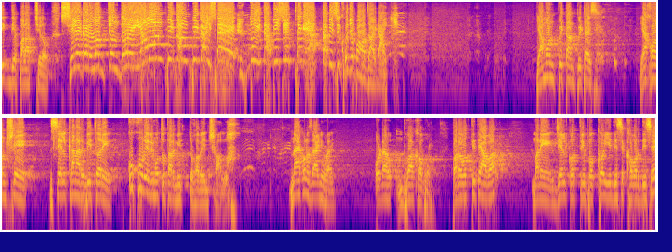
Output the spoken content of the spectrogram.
দিক দিয়ে পালাচ্ছিল। সিলেটের লোকজন ধরে এমন পিটন পিটাইছে, দুইটা বিসির থেকে একটা বিসি খুঁজে পাওয়া যায় নাই। এমন পিটান পিটাইছে, এখন সে জেলখানার ভিতরে কুকুরের মতো তার মৃত্যু হবে ইনশাল্লাহ না, এখনও যায়নি ভাই, ওটা ভুয়া খবর। পরবর্তীতে আবার মানে জেল কর্তৃপক্ষ ইয়ে দিছে, খবর দিছে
